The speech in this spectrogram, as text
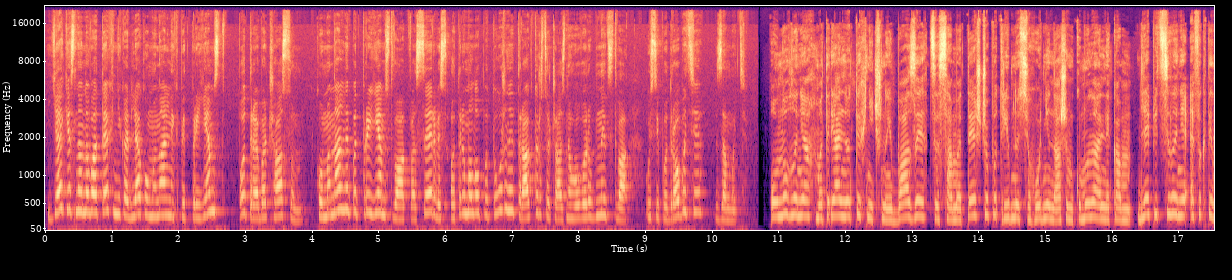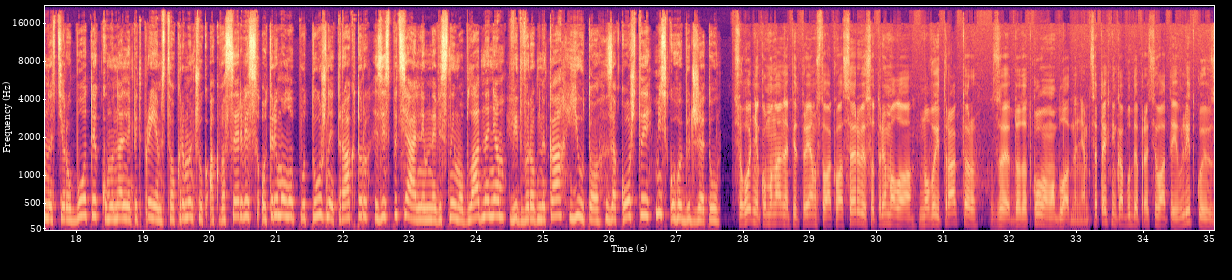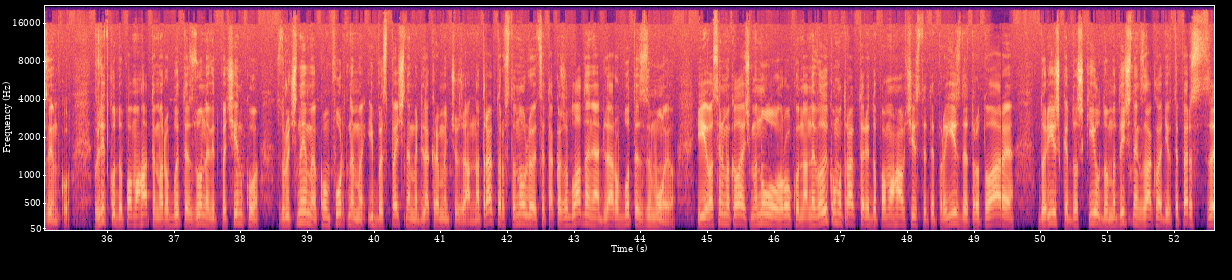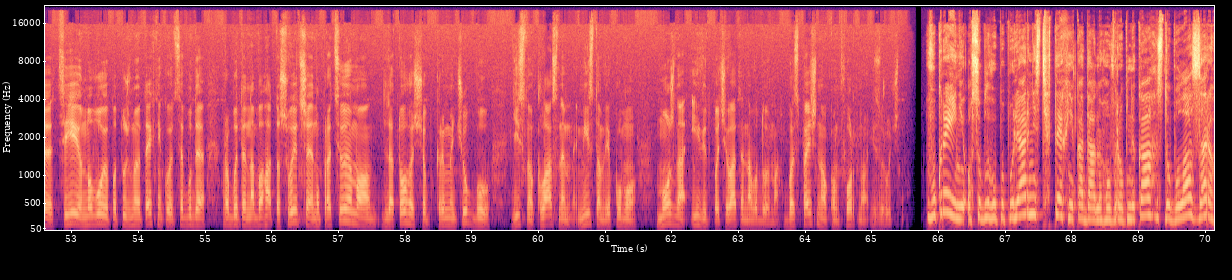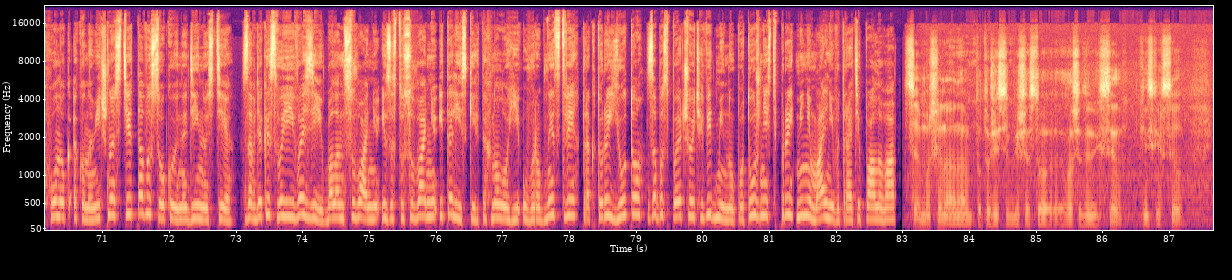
Якісна нова техніка для комунальних підприємств потреба часу. Комунальне підприємство Аквасервіс отримало потужний трактор сучасного виробництва. Усі подробиці за мить. Оновлення матеріально-технічної бази це саме те, що потрібно сьогодні нашим комунальникам. Для підсилення ефективності роботи комунальне підприємство Кременчук Аквасервіс отримало потужний трактор зі спеціальним навісним обладнанням від виробника Юто за кошти міського бюджету. Сьогодні комунальне підприємство Аквасервіс отримало новий трактор з додатковим обладнанням. Ця техніка буде працювати і влітку, і взимку. Влітку допомагатиме робити зони відпочинку зручними, комфортними і безпечними для кременчужан. На трактор встановлюється також обладнання для роботи зимою. І Василь Миколаївич минулого року на невеликому тракторі допомагав чистити проїзди, тротуари, доріжки до шкіл, до медичних закладів. Тепер з цією новою потужною технікою це буде робити набагато швидше. Ми працюємо для того, щоб Кременчук був дійсно класним містом, в якому можна і відпочивати на водоймах безпечно, комфортно і зручно. В Україні особливу популярність техніка даного виробника здобула за рахунок економічності та високої надійності. Завдяки своїй вазі, балансуванню і застосуванню італійських технологій у виробництві трактори Юто забезпечують відмінну потужність при мінімальній витраті палива. Це машина на потужністю більше 100 лошадиних сил, кінських сил.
